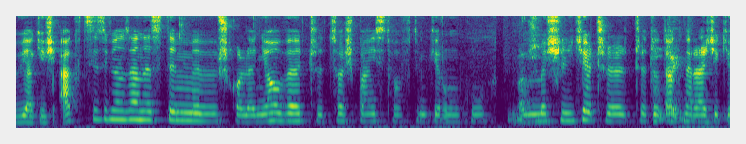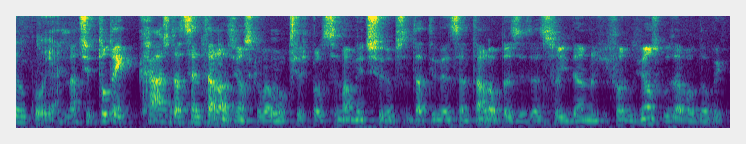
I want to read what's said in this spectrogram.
jakieś akcje związane z tym, y, szkoleniowe, czy coś Państwo w tym kierunku znaczy, myślicie, czy, czy to tutaj, tak na razie kiełkuje? Znaczy tutaj każda centrala związkowa, bo przecież w Polsce mamy trzy reprezentatywne centrale, OPZZ, Solidarność i Forum Związków Zawodowych,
